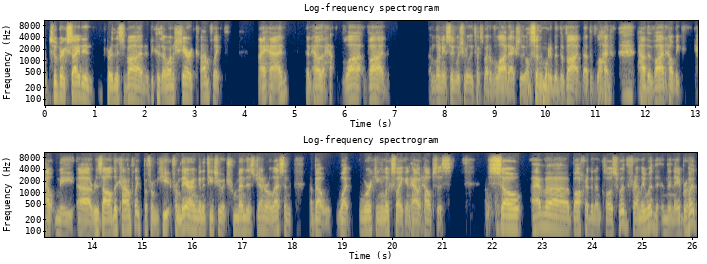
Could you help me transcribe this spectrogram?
I'm super excited for this VOD because I want to share a conflict I had and how the VOD, I'm learning Sig, which really talks about a VLOD actually also in the morning, but the VOD, not the VLOD, how the VOD helped me help me uh, resolve the conflict. But from he, from there, I'm going to teach you a tremendous general lesson about what working looks like and how it helps us. So I have a bacher that I'm close with, friendly with in the neighborhood,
